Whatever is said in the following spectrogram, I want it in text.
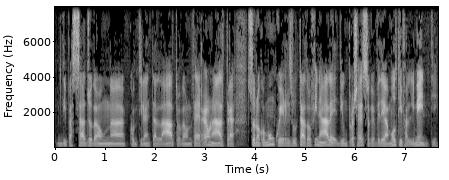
di passaggio da un continente all'altro, da una terra a un'altra, sono comunque il risultato finale di un processo che vedeva molti fallimenti.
